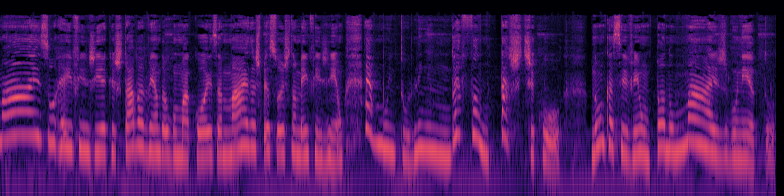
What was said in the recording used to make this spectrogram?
mais o rei fingia que estava vendo alguma coisa, mais as pessoas também fingiam. É muito lindo, é fantástico! Nunca se viu um pano mais bonito.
